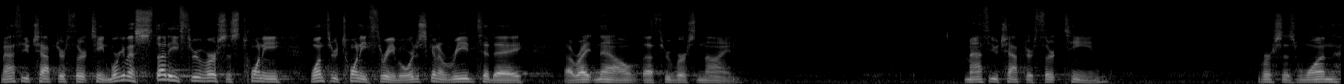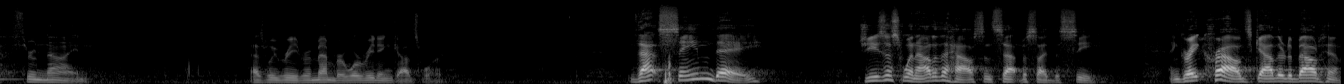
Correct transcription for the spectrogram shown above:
Matthew chapter 13. We're going to study through verses 21 through 23, but we're just going to read today, uh, right now, uh, through verse 9. Matthew chapter 13 verses 1 through 9. As we read, remember, we're reading God's Word. That same day, Jesus went out of the house and sat beside the sea. And great crowds gathered about him,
